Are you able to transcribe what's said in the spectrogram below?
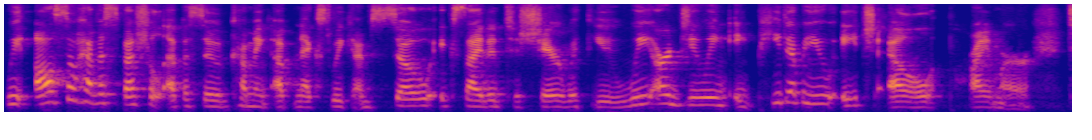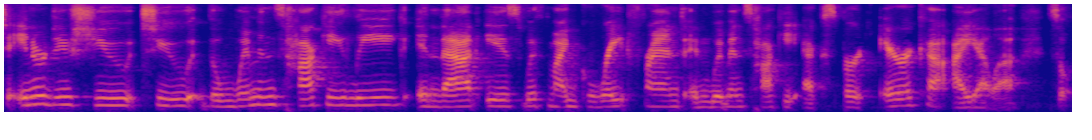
We also have a special episode coming up next week. I'm so excited to share with you. We are doing a PWHL primer to introduce you to the Women's Hockey League. And that is with my great friend and women's hockey expert, Erica Ayala. So,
